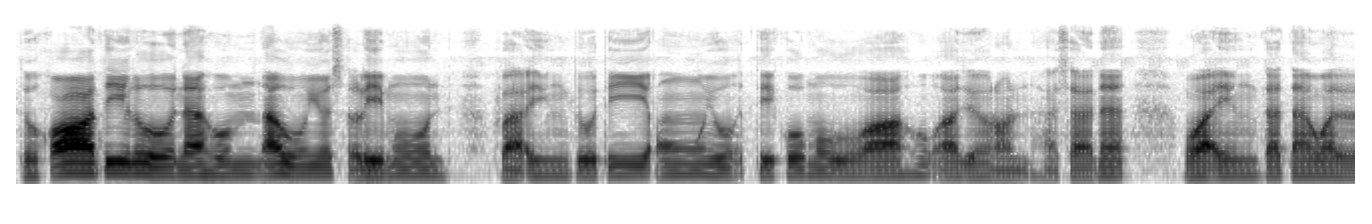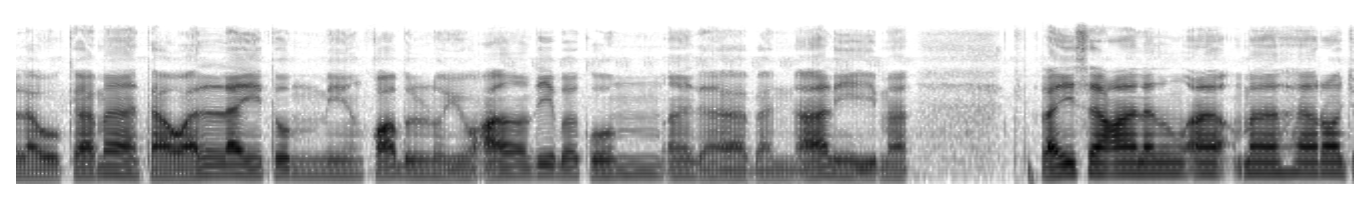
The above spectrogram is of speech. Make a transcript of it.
تقاتلونهم أو يسلمون. فإن تطيعوا يؤتكم الله أجرا حسنا وإن تتولوا كما توليتم من قبل يعذبكم عذابا أليما. ليس على الأعمى هرج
